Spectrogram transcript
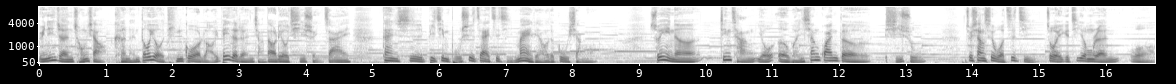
云林人从小可能都有听过老一辈的人讲到六七水灾，但是毕竟不是在自己麦寮的故乡哦，所以呢，经常有耳闻相关的习俗，就像是我自己作为一个基隆人，我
